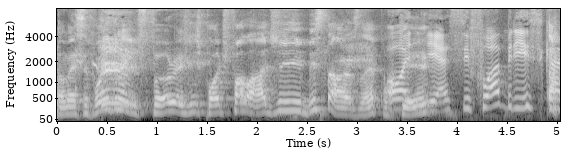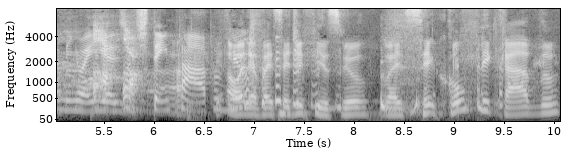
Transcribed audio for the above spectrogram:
Não, mas se for entrar em furry, a gente pode falar de Beastars, né? Porque... Olha, se for abrir esse caminho aí, a gente tem papo, viu? Olha, vai ser difícil, viu? Vai ser complicado.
